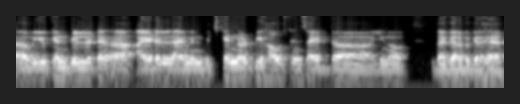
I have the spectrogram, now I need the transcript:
uh, you can build an uh, idol i mean which cannot be housed inside the you know the garbhagriha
